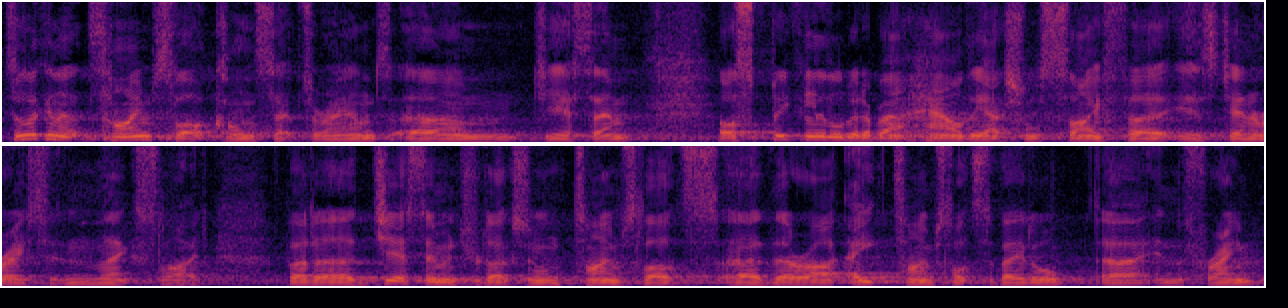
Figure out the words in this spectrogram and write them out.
So looking at the time slot concept around um, GSM, I'll speak a little bit about how the actual cipher is generated in the next slide. But uh, GSM introduction on time slots, uh, there are eight time slots available uh, in the frame.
